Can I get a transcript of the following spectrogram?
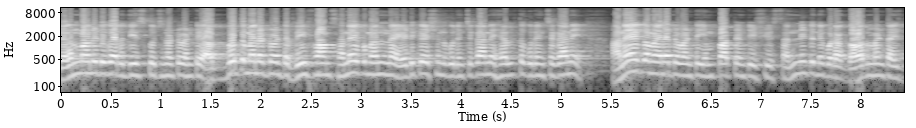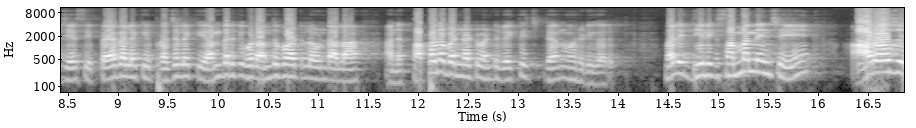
జగన్మోహన్ రెడ్డి గారు తీసుకొచ్చినటువంటి అద్భుతమైనటువంటి రీఫార్మ్స్ అనేకమైన ఎడ్యుకేషన్ గురించి కానీ హెల్త్ గురించి కానీ అనేకమైనటువంటి ఇంపార్టెంట్ ఇష్యూస్ అన్నింటినీ కూడా గవర్నమెంటైజ్ చేసి పేదలకి ప్రజలకి అందరికీ కూడా అందుబాటులో ఉండాలా అనే తపన పడినటువంటి వ్యక్తి జగన్మోహన్ రెడ్డి గారు. మరి దీనికి సంబంధించి ఆ రోజు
